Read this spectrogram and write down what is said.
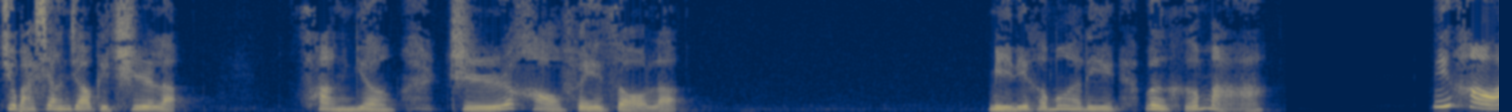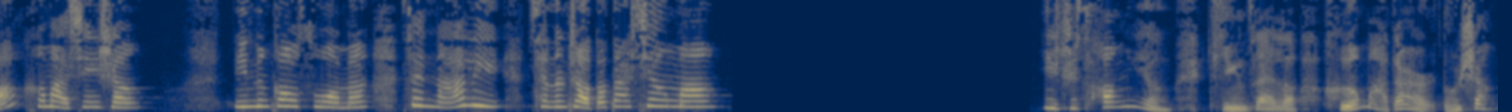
就把香蕉给吃了。苍蝇只好飞走了。米莉和茉莉问河马：“您好啊，河马先生，您能告诉我们在哪里才能找到大象吗？”一只苍蝇停在了河马的耳朵上，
